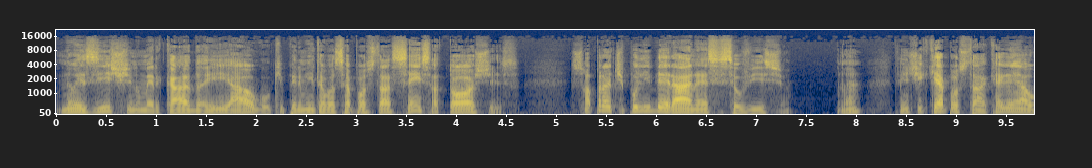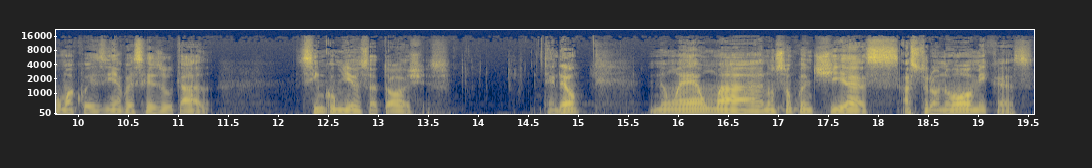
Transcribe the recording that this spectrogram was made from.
não existe no mercado aí algo que permita você apostar sem satoshis, só para tipo liberar né, esse seu vício, né? Tem gente que quer apostar, quer ganhar alguma coisinha com esse resultado. 5 mil satoshis. Entendeu? Não é uma. não são quantias astronômicas.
